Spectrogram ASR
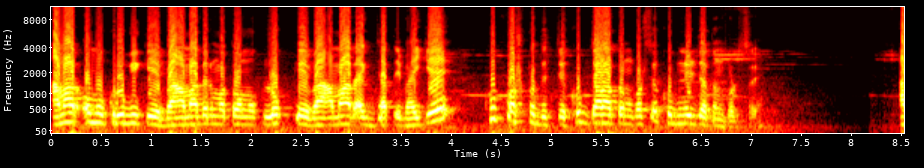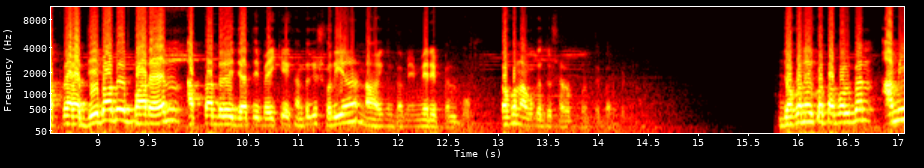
আমার অমুক রুগীকে বা আমাদের মতো অমুক লোককে বা আমার এক জাতি ভাইকে খুব কষ্ট দিচ্ছে, খুব জ্বালাতন করছে, খুব নির্যাতন করছে। আপনারা যেভাবে পারেন আপনাদের এই জাতি ভাইকে এখান থেকে সরিয়ে না হয় কিন্তু আমি মেরে ফেলব। তখন আমাকে দোষারোপ করতে পারবেন না। যখন এই কথা বলবেন, আমি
